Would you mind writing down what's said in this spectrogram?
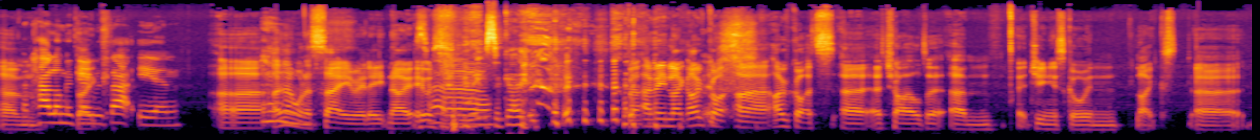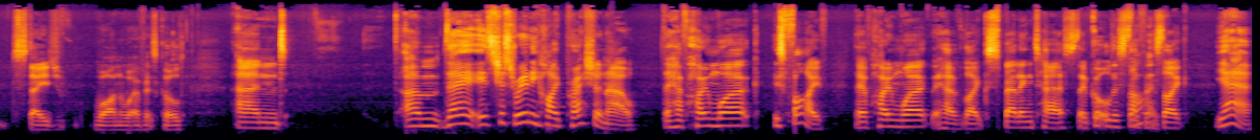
Um, and how long ago like, was that, Iain? Uh, I don't want to say really. No, it was. A few weeks ago. but I mean, like I've got uh, I've got a, s- uh, a child at um, at junior school in like uh, stage one or whatever it's called, and um, they it's just really high pressure now. They have homework. He's five. They have homework. They have like spelling tests. They've got all this stuff, and it's like yeah,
